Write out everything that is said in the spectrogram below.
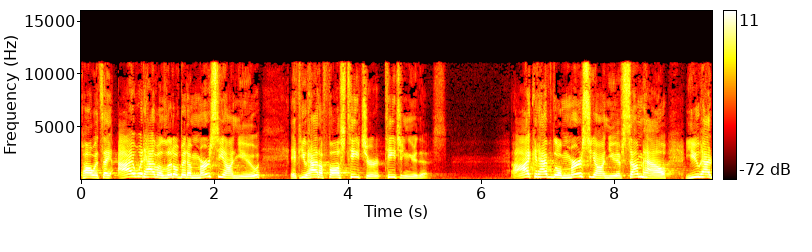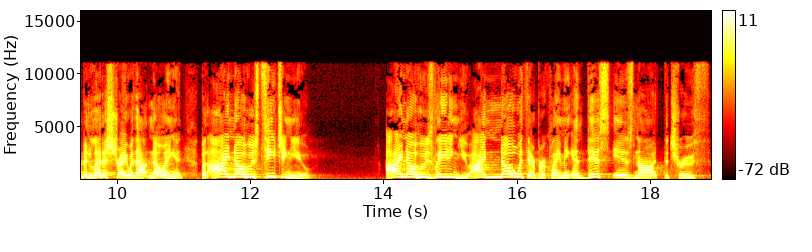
Paul would say, I would have a little bit of mercy on you if you had a false teacher teaching you this. I could have a little mercy on you if somehow you had been led astray without knowing it. But I know who's teaching you. I know who's leading you. I know what they're proclaiming, and this is not the truth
